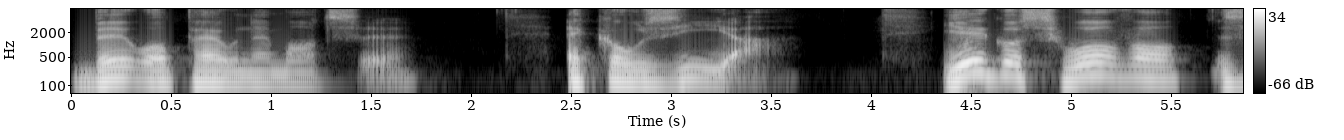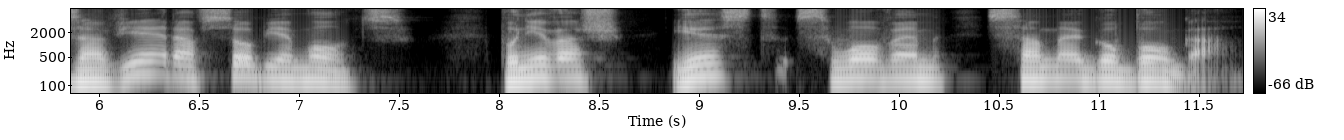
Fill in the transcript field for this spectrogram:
było pełne mocy. Ekouzia. Jego słowo zawiera w sobie moc, ponieważ jest słowem samego Boga.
